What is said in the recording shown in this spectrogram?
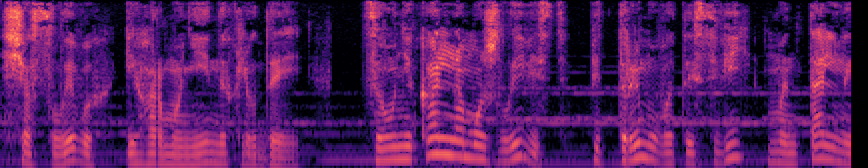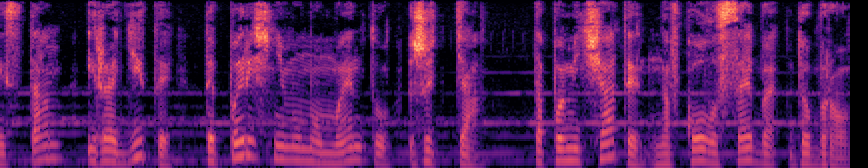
щасливих і гармонійних людей. Це унікальна можливість підтримувати свій ментальний стан і радіти теперішньому моменту життя та помічати навколо себе добро.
